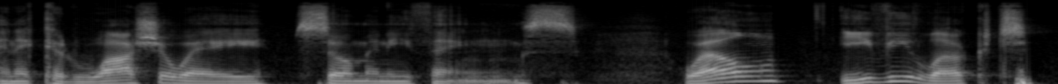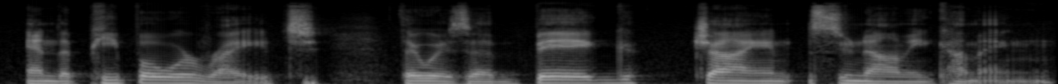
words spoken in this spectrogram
and it could wash away so many things. Well, Evie looked and the people were right. There was a big, giant tsunami coming.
